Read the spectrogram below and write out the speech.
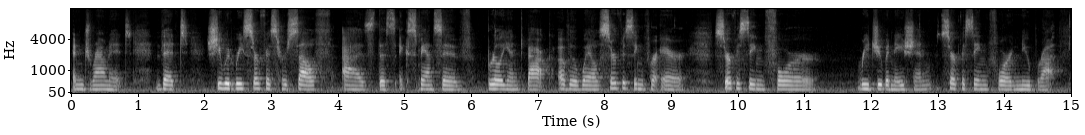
and drown it, that she would resurface herself as this expansive, brilliant back of the whale, surfacing for air, surfacing for rejuvenation, surfacing for new breath.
